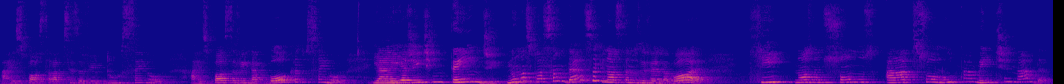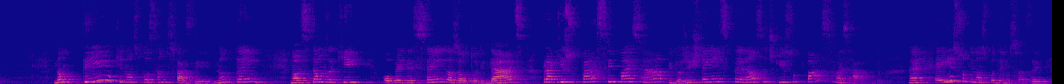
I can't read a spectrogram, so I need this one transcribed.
a resposta ela precisa vir do Senhor. A resposta vem da boca do Senhor. E aí a gente entende, numa situação dessa que nós estamos vivendo agora, que nós não somos absolutamente nada. Não tem o que nós possamos fazer, não tem. Nós estamos aqui obedecendo às autoridades para que isso passe mais rápido. A gente tem a esperança de que isso passe mais rápido. Né? É isso que nós podemos fazer,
